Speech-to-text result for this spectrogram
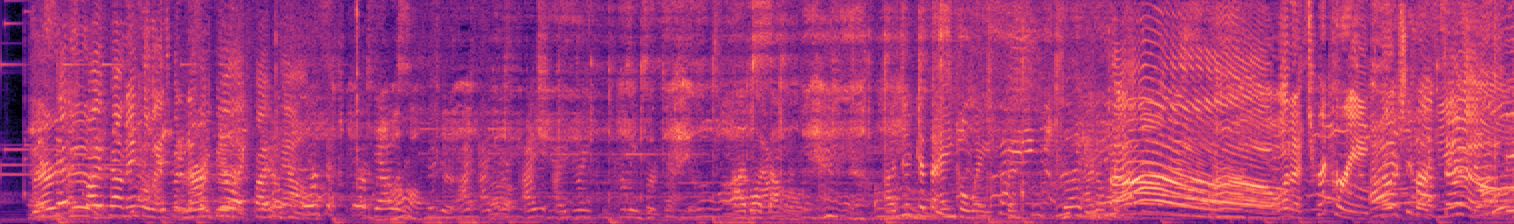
Very it says five pound ankle weights, but it doesn't feel like five pounds. Four gallons oh. sugar. I, I, I, I drink hummingbird nectar. I bought that one. I did get the ankle weight. but I don't Oh, what a trickery. Coach perfume. Ah,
